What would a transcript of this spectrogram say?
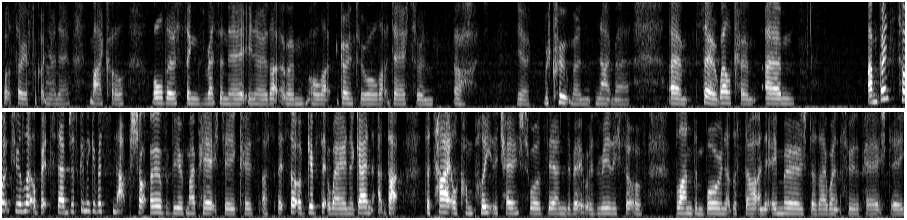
what sorry I've forgotten your name Michael all those things resonate you know that um, all that going through all that data and oh, yeah, recruitment nightmare. Um, so, welcome. Um, I'm going to talk to you a little bit today. I'm just going to give a snapshot overview of my PhD because it sort of gives it away. And again, uh, that the title completely changed towards the end of it. It was really sort of bland and boring at the start, and it emerged as I went through the PhD.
